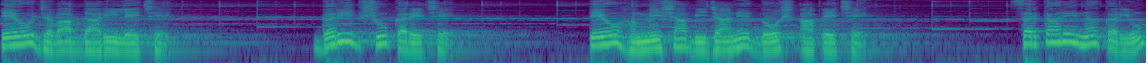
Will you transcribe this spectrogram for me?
તેઓ જવાબદારી લે છે. ગરીબ શું કરે છે? તેઓ હંમેશા બીજાને દોષ આપે છે. સરકારે ન કર્યું,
